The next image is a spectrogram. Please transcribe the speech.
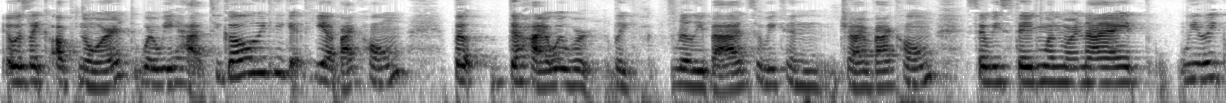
it was like up north where we had to go like to get to get back home. But the highway were like really bad, so we couldn't drive back home. So we stayed one more night. We like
